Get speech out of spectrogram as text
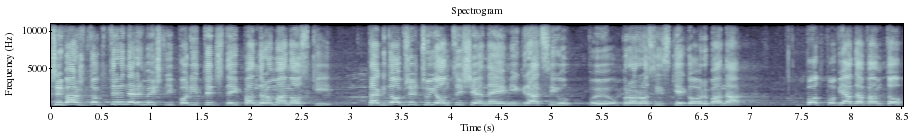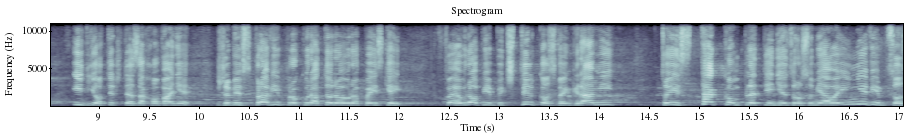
czy wasz doktryner myśli politycznej, pan Romanowski, tak dobrze czujący się na emigracji u, u prorosyjskiego Orbana, podpowiada wam to idiotyczne zachowanie, żeby w sprawie prokuratury europejskiej w Europie być tylko z Węgrami? To jest tak kompletnie niezrozumiałe i nie wiem, co,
